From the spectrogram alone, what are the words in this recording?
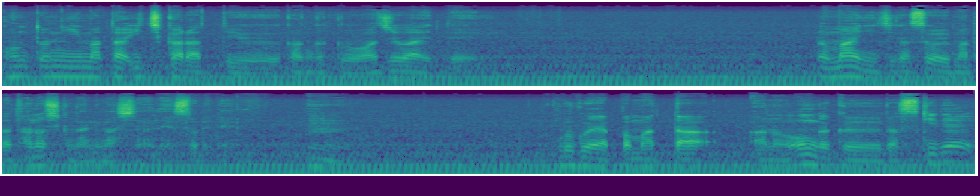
本当にまた一からっていう感覚を味わえて毎日がすごいまた楽しくなりましたよねそれで。僕はやっぱまたあの音楽が好きで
